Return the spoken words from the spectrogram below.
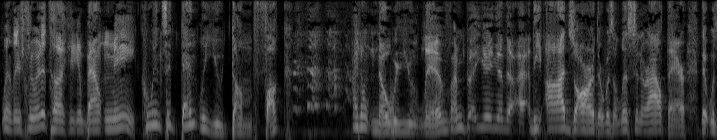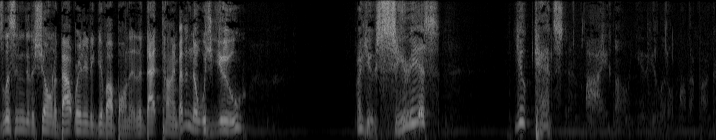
Well, they're sort of talking about me. Coincidentally, you dumb fuck. I don't know where you live. I'm you- the, uh, the odds are there was a listener out there that was listening to the show and about ready to give up on it. And at that time, I didn't know it was you. Are you serious? You can't. St- I own you, you little motherfucker.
